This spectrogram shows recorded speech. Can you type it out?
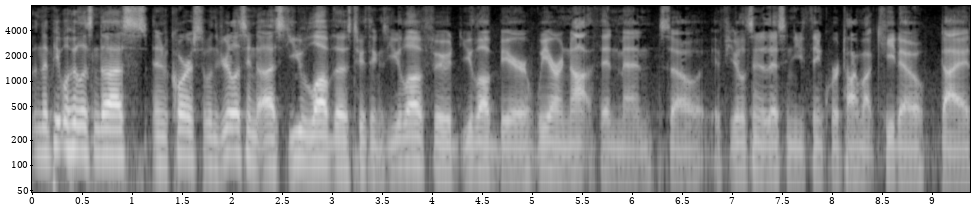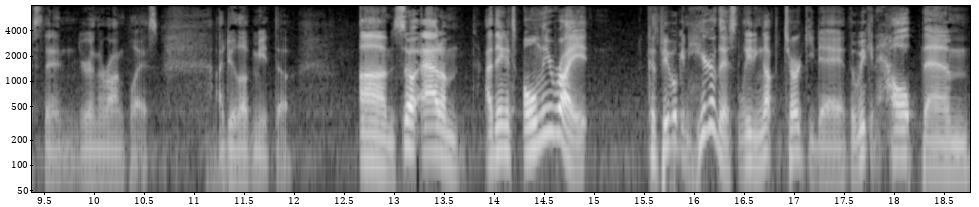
and the people who listen to us, and of course, when you're listening to us, you love those two things. You love food, you love beer. We are not thin men. So if you're listening to this and you think we're talking about keto diets, then you're in the wrong place. I do love meat, though. Um, so, Adam, I think it's only right because people can hear this leading up to Turkey Day that we can help them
